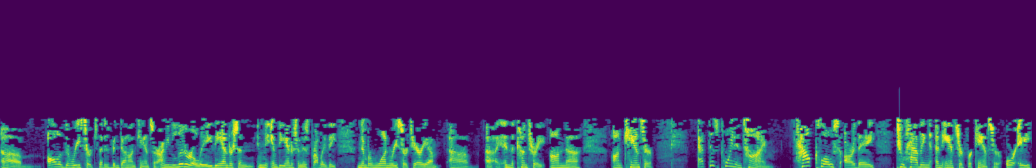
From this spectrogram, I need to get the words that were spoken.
um, all of the research that has been done on cancer. I mean, literally, the Anderson, MD Anderson is probably the number one research area uh, uh, in the country on uh, on cancer. At this point in time, how close are they to having an answer for cancer, or a,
